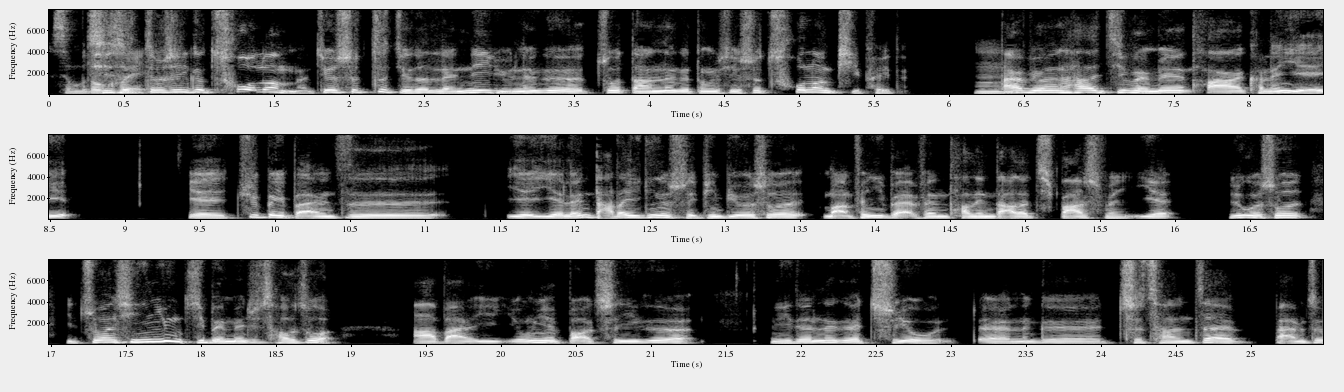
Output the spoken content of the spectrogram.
什么都其实亏。就是一个错乱嘛，就是自己的能力与那个做单那个东西是错乱匹配的。打个嗯比方，它的基本面它可能也也具备百分之，也也能达到一定的水平，比如说满分一百分，他能达到七八十分。也如果说你专心用基本面去操作，啊，把永远保持一个你的那个持有呃那个持仓在百分之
